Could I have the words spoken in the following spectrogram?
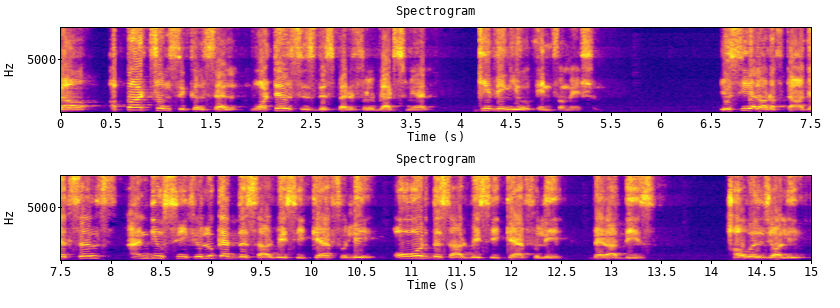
Now, apart from sickle cell, what else is this peripheral blood smear giving you information? You see a lot of target cells and you see, if you look at this RBC carefully or this RBC carefully, there are these Howell Jolly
